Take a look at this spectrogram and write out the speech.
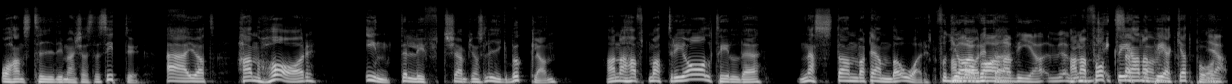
och hans tid i Manchester City är ju att han har inte lyft Champions League-bucklan. Han har haft material till det nästan vartenda år. Fått han göra vad han vill. Han har fått det han har pekat på. Ja.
